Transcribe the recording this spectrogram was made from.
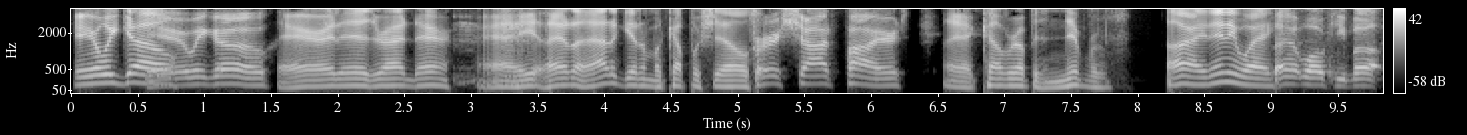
here we go. Here we go. There it is, right there. Yeah, he- that'll, that'll get him a couple shells. First shot fired. Yeah, cover up his nipples. All right. Anyway. That woke him up.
